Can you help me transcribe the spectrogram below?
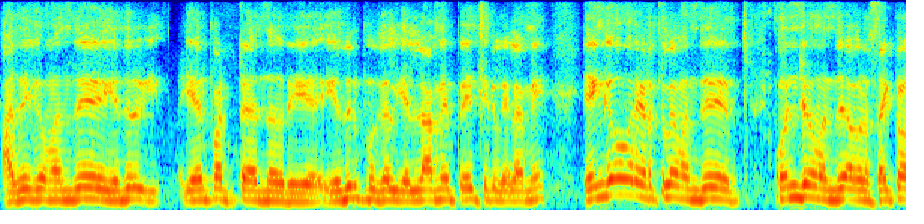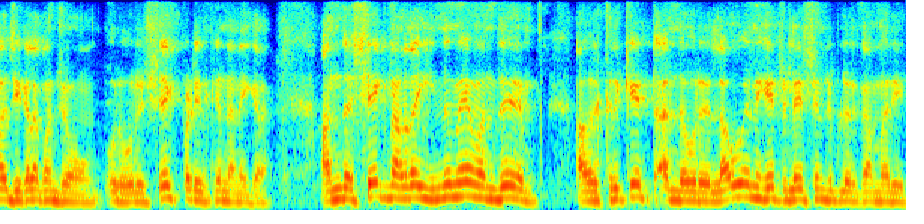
அதுக்கு வந்து எதிர் ஏற்பட்ட அந்த ஒரு எதிர்ப்புகள் எல்லாமே பேச்சுக்கள் எல்லாமே எங்கோ ஒரு இடத்துல வந்து கொஞ்சம் வந்து அவர் சைக்காலஜிக்கலா கொஞ்சம் ஒரு ஒரு ஷேக் பண்ணிருக்குன்னு நினைக்கிறேன். அந்த ஷேக்னால தான் இன்னுமே வந்து அவர் கிரிக்கெட் அந்த ஒரு லவ் அண்ட் ஹேட் ரிலேஷன்ஷிப்ல இருக்க மாதிரி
